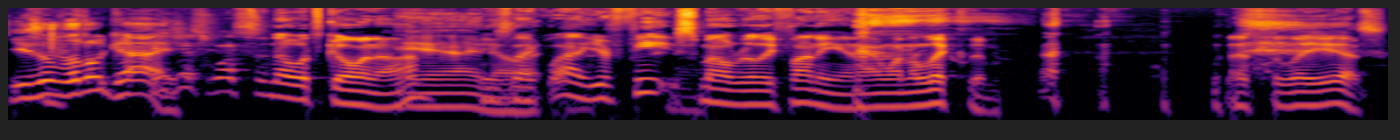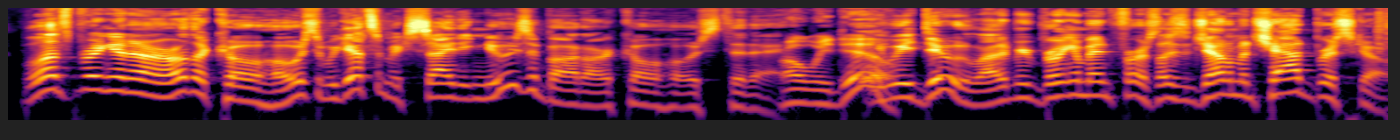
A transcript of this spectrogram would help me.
He's a little guy. He just wants to know what's going on. Yeah, I He's know like, it. "Wow, your feet smell really funny, and I want to lick them." That's the way he is. Well, let's bring in our other co-host, and we got some exciting news about our co-host today. Oh, we do. We do. Let me bring him in first, ladies and gentlemen. Chad Briscoe.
